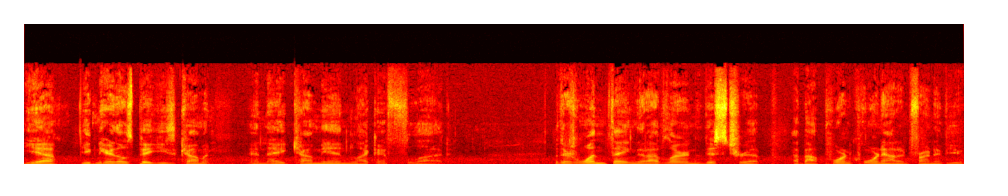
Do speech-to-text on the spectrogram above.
Yeah, you can hear those piggies coming, and they come in like a flood. But there's one thing that I've learned this trip about pouring corn out in front of you,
